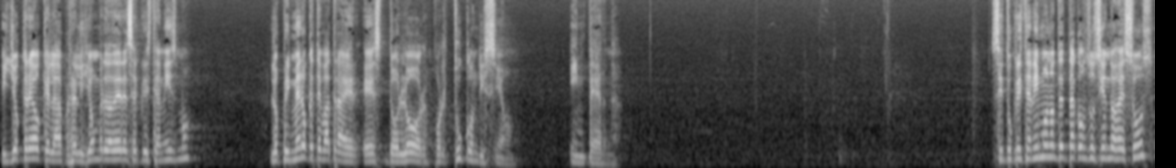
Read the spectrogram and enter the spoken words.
y yo creo que la religión verdadera es el cristianismo, lo primero que te va a traer es dolor por tu condición interna. Si tu cristianismo no te está conduciendo a Jesús,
